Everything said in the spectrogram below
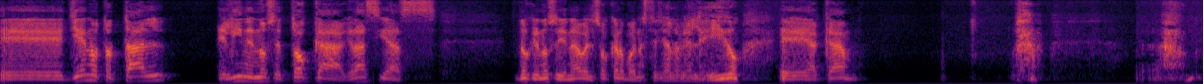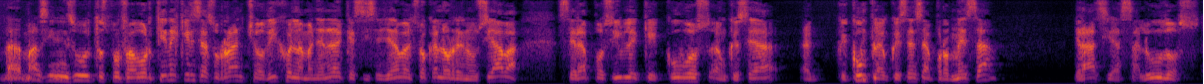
Eh, lleno total. El INE no se toca. Gracias. No que no se llenaba el Zócalo. Bueno, este ya lo había leído. Eh, acá. Nada más sin insultos, por favor. Tiene que irse a su rancho. Dijo en la mañanera que si se llenaba el zócalo renunciaba. ¿Será posible que Cubos, aunque sea, que cumpla, aunque sea esa promesa? Gracias, saludos.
